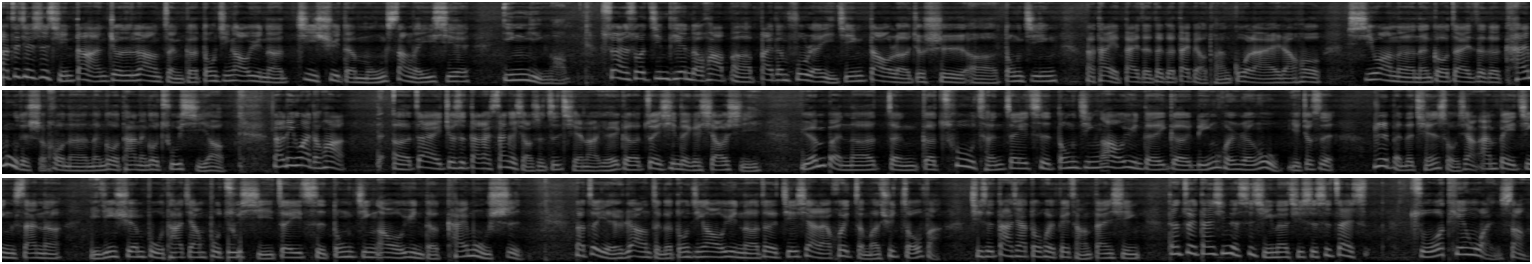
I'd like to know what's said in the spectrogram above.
那这件事情当然就是让整个东京奥运呢继续的蒙上了一些阴影哦。虽然说今天的话，呃，拜登夫人已经到了，就是呃东京，那他也带着这个代表团过来，然后希望呢能够在这个开幕的时候呢，能够他能够出席哦。那另外的话，呃，在就是大概三个小时之前呢，有一个最新的一个消息，原本呢整个促成这一次东京奥运的一个灵魂人物，也就是。日本的前首相安倍晋三呢，已经宣布他将不出席这一次东京奥运的开幕式。那这也让整个东京奥运呢，这个接下来会怎么去走法？其实大家都会非常担心。但最担心的事情呢，其实是在昨天晚上。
